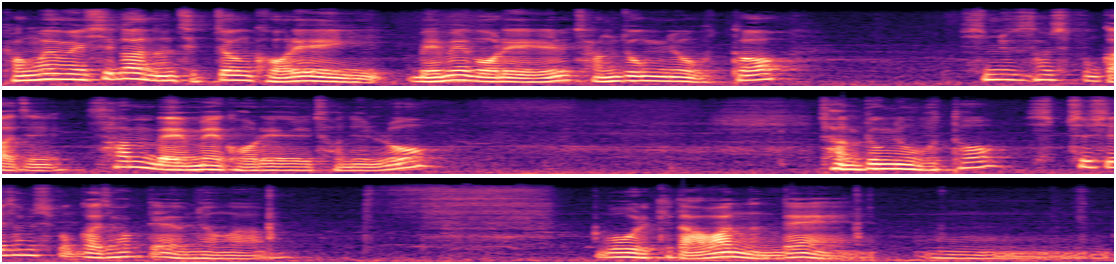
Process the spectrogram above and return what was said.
경매매 시간은 직전 거래일, 매매 거래일 장 종료부터 16시 30분까지 3매매 거래일 전일로 장 종료부터 17시 30분까지 확대하여 운영함. 뭐 이렇게 나왔는데 음,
